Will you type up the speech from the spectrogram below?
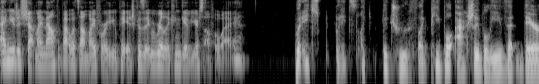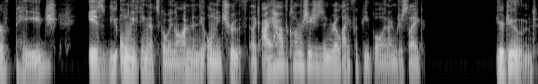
I need to shut my mouth about what's on my For You page because it really can give yourself away. But it's but it's like the truth. Like people actually believe that their page is the only thing that's going on and the only truth. Like I have conversations in real life with people and I'm just like you're doomed.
